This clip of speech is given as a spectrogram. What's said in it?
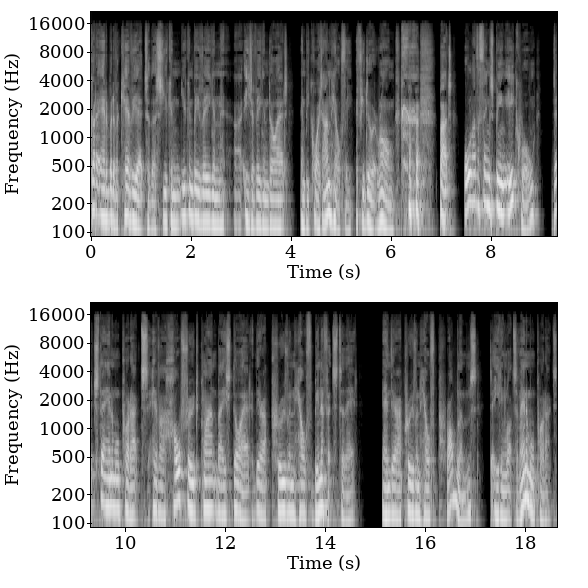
got to add a bit of a caveat to this. You can you can be vegan, uh, eat a vegan diet, and be quite unhealthy if you do it wrong. but all other things being equal, ditch the animal products, have a whole food plant based diet. There are proven health benefits to that, and there are proven health problems to eating lots of animal products.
